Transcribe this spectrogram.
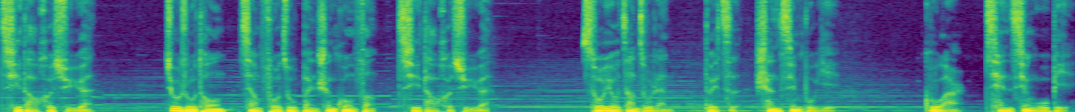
祈祷和许愿，就如同向佛祖本身供奉、祈祷和许愿。所有藏族人对此深信不疑，故而虔信无比。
